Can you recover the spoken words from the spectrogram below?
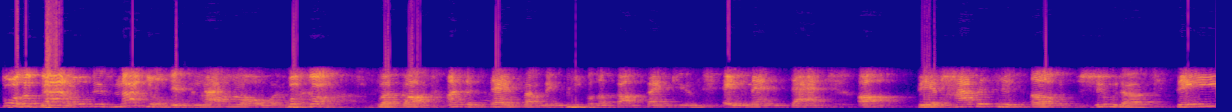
For the battle is not yours, It's not yours. but God. But God, understand something, people of God. Thank you. Amen. That uh, the inhabitants of Judah, they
